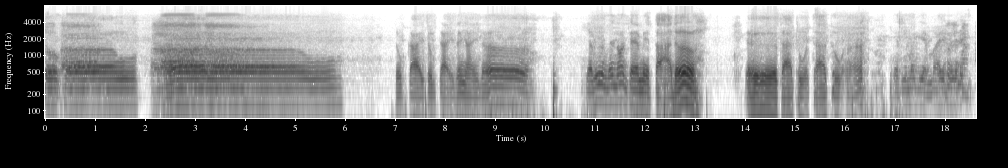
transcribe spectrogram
สุขังสุขกายสุขใจทั้งใหญ่เด้ออย่าลืมได้นอนแผ่เมตตาเด้อเออ สาธุ สาธุฮะจะที่มาเยี่ยมไหมวันพ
